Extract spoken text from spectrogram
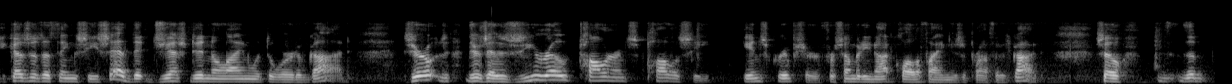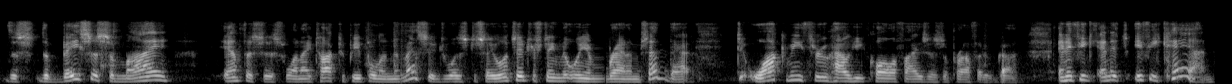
because of the things he said that just didn't align with the Word of God. Zero, there's a zero tolerance policy in Scripture for somebody not qualifying as a prophet of God. So the the, the basis of my emphasis when I talk to people in the message was to say, well, it's interesting that William Branham said that. Walk me through how he qualifies as a prophet of God, and if he and it's if he can,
